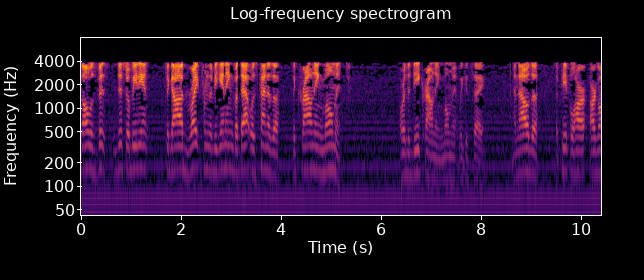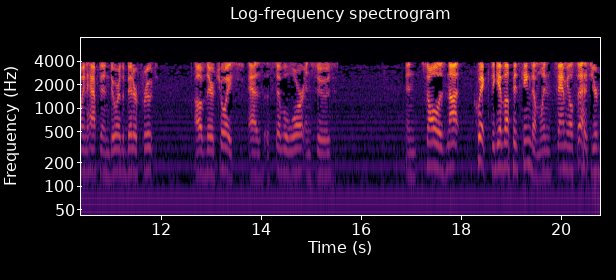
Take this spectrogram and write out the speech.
Saul was disobedient to God right from the beginning, but that was kind of the, the crowning moment, or the decrowning moment, we could say. And now the, the people are, are going to have to endure the bitter fruit of their choice as a civil war ensues. And Saul is not quick to give up his kingdom when Samuel says, You're,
